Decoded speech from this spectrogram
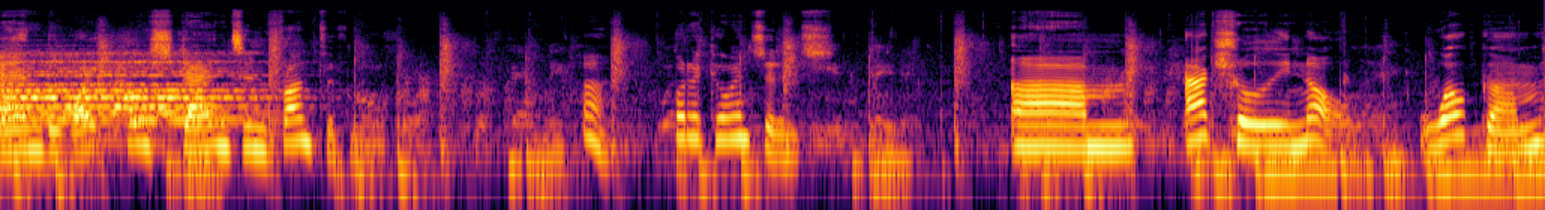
And the White House stands in front of me. Huh, what a coincidence. Um, actually, no. Welcome,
